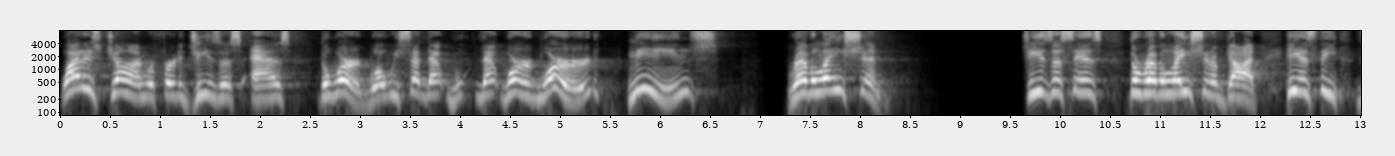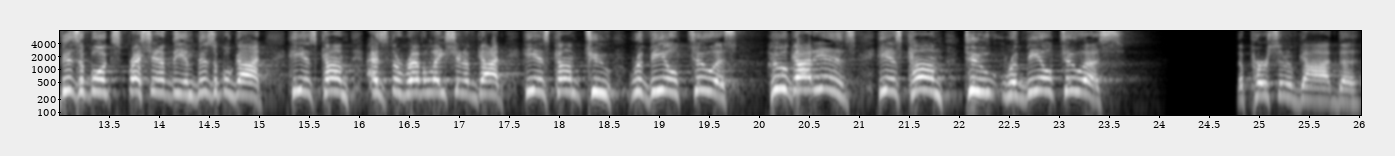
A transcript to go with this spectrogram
Why does John refer to Jesus as the Word? Well, we said that that word, word, means revelation. Jesus is the revelation of God. He is the visible expression of the invisible God. He has come as the revelation of God. He has come to reveal to us who God is. He has come to reveal to us the person of God, the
